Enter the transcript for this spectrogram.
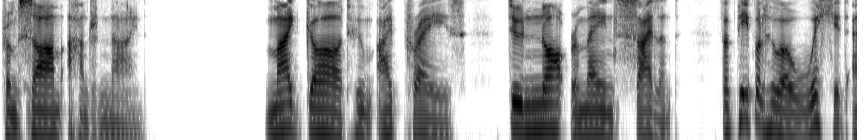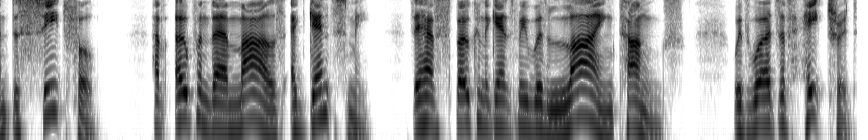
From Psalm 109 My God, whom I praise, do not remain silent, for people who are wicked and deceitful have opened their mouths against me. They have spoken against me with lying tongues. With words of hatred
